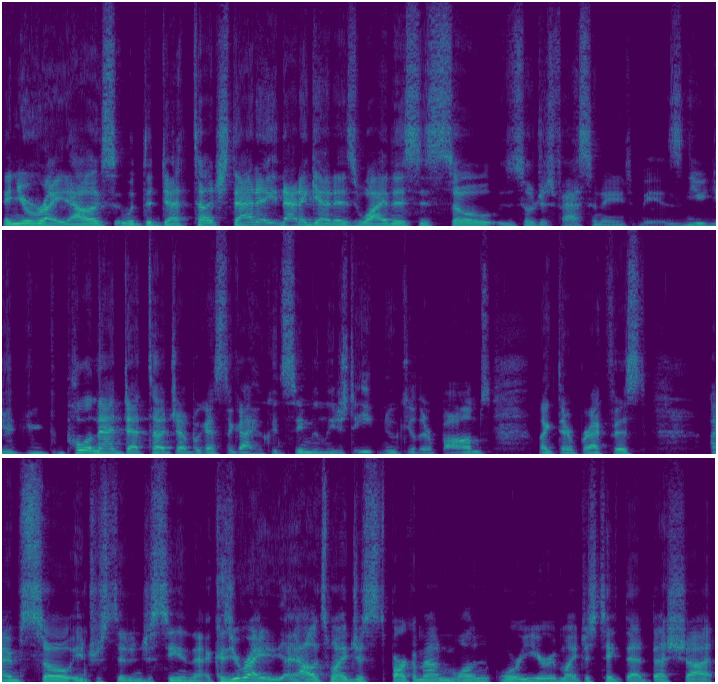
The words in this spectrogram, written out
And you're right, Alex, with the death touch. That that again is why this is so so just fascinating to me. Is you, you're, you're pulling that death touch up against the guy who can seemingly just eat nuclear bombs like their breakfast. I'm so interested in just seeing that because you're right. Alex might just spark him out in one, or Yuri might just take that best shot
